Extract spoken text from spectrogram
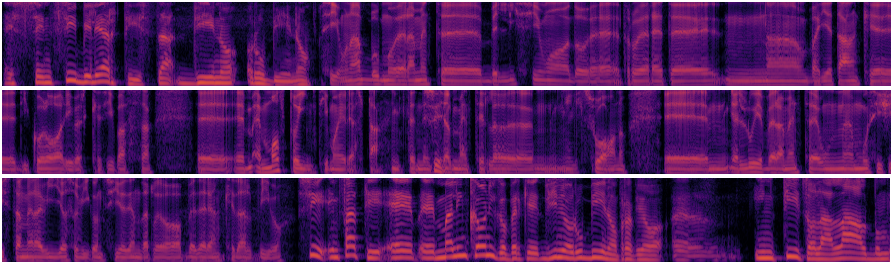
e sensibile artista Dino Rubino. Sì, un album veramente bellissimo dove troverete una varietà anche di colori perché si passa, eh, è, è, molto intimo in realtà, tendenzialmente sì. il, il, suono e, e, lui è veramente un musicista meraviglioso, vi consiglio di andarlo a vedere anche dal vivo. Sì, infatti è, è malinconico perché Dino Rubino proprio... Eh, intitola l'album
